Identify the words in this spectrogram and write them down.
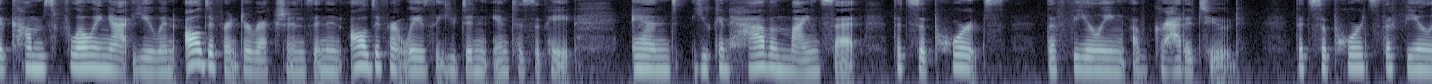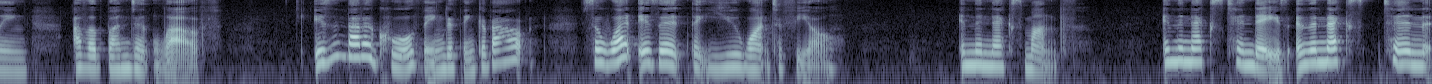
that comes flowing at you in all different directions and in all different ways that you didn't anticipate. And you can have a mindset that supports the feeling of gratitude that supports the feeling of abundant love. Isn't that a cool thing to think about? So, what is it that you want to feel in the next month, in the next 10 days, in the next 10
